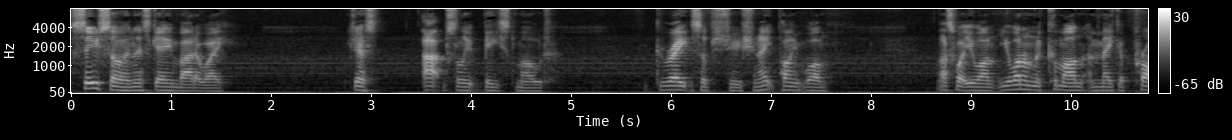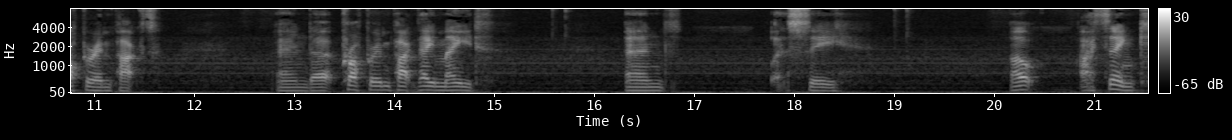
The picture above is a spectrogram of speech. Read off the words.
Suso in this game, by the way, just absolute beast mode. Great substitution, 8.1. That's what you want. You want them to come on and make a proper impact. And uh, proper impact they made. And let's see. Oh, I think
